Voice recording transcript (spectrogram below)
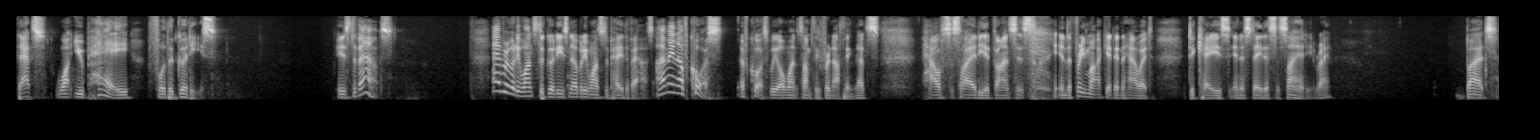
That's what you pay for the goodies. Is the vows. Everybody wants the goodies, nobody wants to pay the vows. I mean, of course. Of course, we all want something for nothing. That's how society advances in the free market and how it decays in a statist society, right? But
